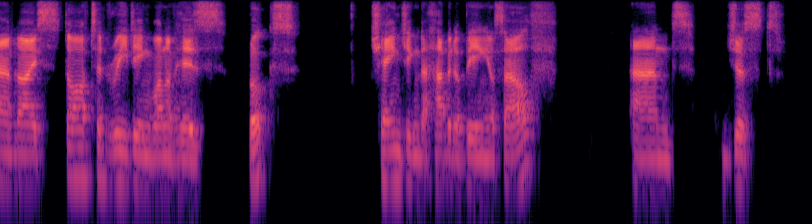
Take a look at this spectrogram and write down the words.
And I started reading one of his books, Changing the Habit of Being Yourself. And just,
